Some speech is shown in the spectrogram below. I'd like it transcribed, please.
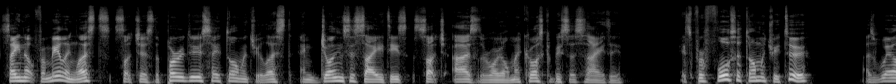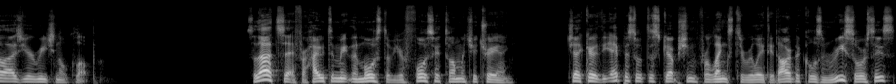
Sign up for mailing lists such as the Purdue Cytometry list and join societies such as the Royal Microscopical Society. It's for flow cytometry too, as well as your regional club. So that's it for how to make the most of your flow cytometry training. Check out the episode description for links to related articles and resources,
